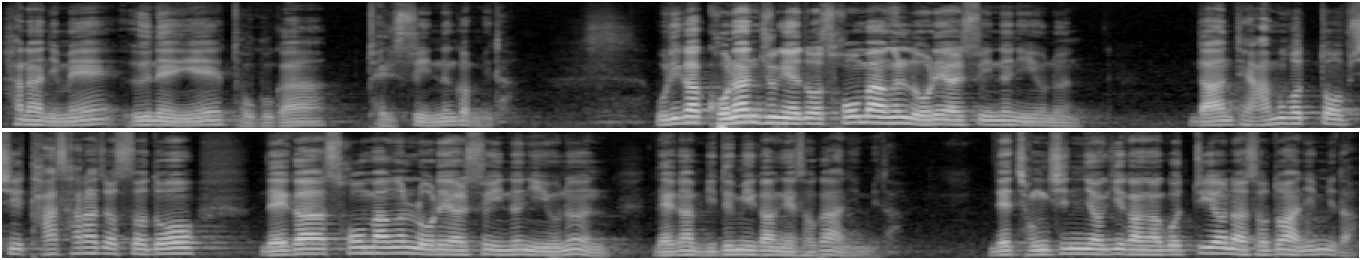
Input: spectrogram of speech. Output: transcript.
하나님의 은혜의 도구가 될 수 있는 겁니다. 우리가 고난 중에도 소망을 노래할 수 있는 이유는 나한테 아무것도 없이 다 사라졌어도 내가 소망을 노래할 수 있는 이유는 내가 믿음이 강해서가 아닙니다. 내 정신력이 강하고 뛰어나서도 아닙니다.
